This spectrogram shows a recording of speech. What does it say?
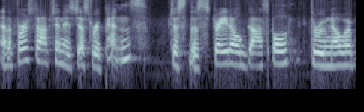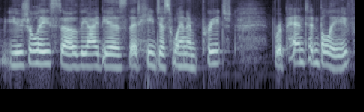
And the first option is just repentance, just the straight old gospel through Noah usually. So the idea is that he just went and preached, repent and believe.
